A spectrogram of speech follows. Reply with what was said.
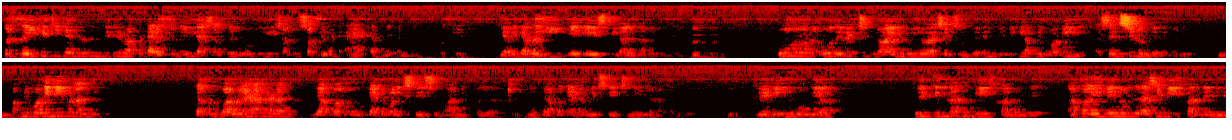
ਪਰ ਕਈ ਕਈ ਚੀਜ਼ਾਂ ਇਦਾਂ ਹੁੰਦੀਆਂ ਜਿਵੇਂ ਆਪਾਂ ਡਾਈਟ ਤੋਂ ਨਹੀਂ ਲੈ ਸਕਦੇ ਉਹਦੇ ਲਈ ਸਾਨੂੰ ਸਪਲੀਮੈਂਟ ਐਡ ਕਰਨੇ ਪੈਂਦੇ ਨੇ। ਜਿਵੇਂ ਕਿ ਆਪਾਂ ਈਏਏਸ ਦੀ ਗੱਲ ਕਰ ਲੈਂਦੇ ਹਾਂ। ਉਹ ਹੁਣ ਉਹਦੇ ਵਿੱਚ 9 ਅਮੀਨੋ ਐਸਿਡਸ ਹੁੰਦੇ ਨੇ ਜਿਹੜੇ ਕਿ ਆਪਣੀ ਬਾਡੀ ਐਸੈਂਸ਼ੀਅਲ ਹੁੰਦੇ ਨੇ ਇਹਨਾਂ ਦੇ। ਆਪਣੀ ਬਾਡੀ ਨਹੀਂ ਬਣਾਉਂਦੀ। ਤੇ ਆਪਾਂ ਬਾਹਰੋਂ ਲੈਣਾ ਪੈਣਾ ਜਾਂ ਆਪਾਂ ਨੂੰ ਕੈਟਾਬੋਲਿਕ ਸਟੇਜ ਤੋਂ ਬਾਹਰ ਨਿਕਲਣਾ ਜਾਂ ਫਿਰ ਆਪਾਂ ਕੈਟਾਬੋਲਿਕ ਸਟੇਜ ਨਹੀਂ ਜਾਣਾ ਚਾਹੁੰਦੇ। ਕ੍ਰੇਟਿਨ ਹੋ ਗਿਆ। ਤੁਸੀਂ ਕਿੰਨਾ ਕੁ ਬੀਫ ਖਾ ਲਓਗੇ? ਆਪਾਂ ਇੰਡੀਅਨ ਲੋਕ ਤਾਂ ਵੈਸੇ ਬੀਫ ਖਾਂਦੇ ਨਹੀਂ।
